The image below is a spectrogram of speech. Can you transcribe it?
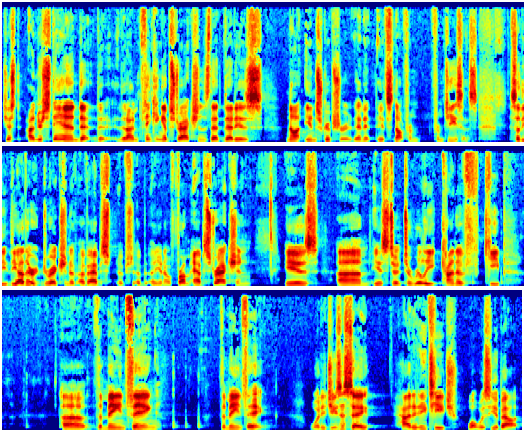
just understand that, that, that I'm thinking abstractions that, that is not in Scripture and it, it's not from, from Jesus. So the, the other direction of, of, abs, you know, from abstraction is, um, is to, to really kind of keep uh, the main thing the main thing. What did Jesus say? How did he teach? What was he about?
